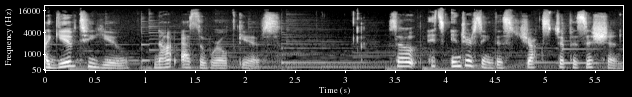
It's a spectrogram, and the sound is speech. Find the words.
I give to you not as the world gives. So it's interesting this juxtaposition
